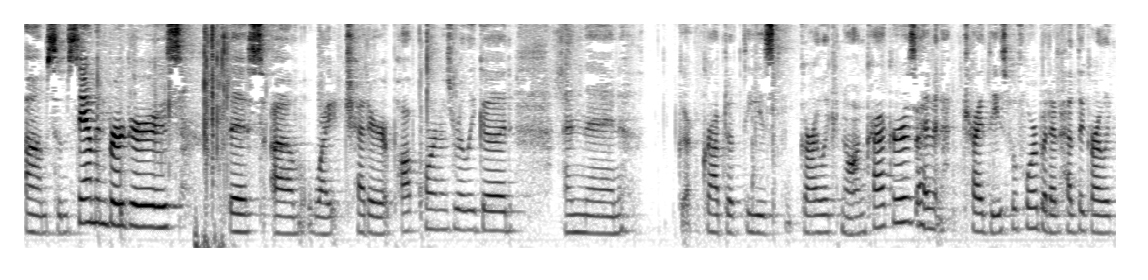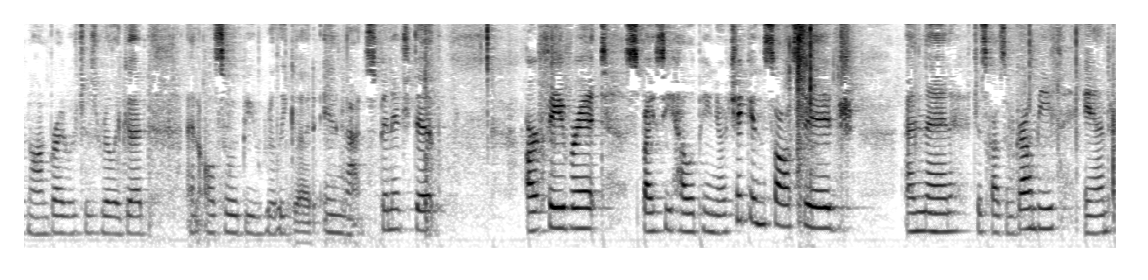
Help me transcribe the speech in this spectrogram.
Um, some salmon burgers. This um, white cheddar popcorn is really good. And then grabbed up these garlic naan crackers. I haven't tried these before, but I've had the garlic naan bread, which is really good and also would be really good in that spinach dip. Our favorite spicy jalapeno chicken sausage, and then just got some ground beef and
